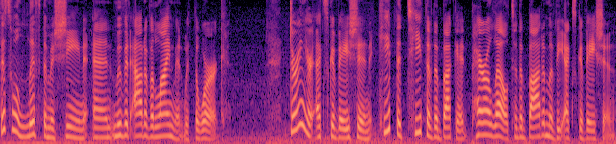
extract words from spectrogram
This will lift the machine and move it out of alignment with the work. During your excavation, keep the teeth of the bucket parallel to the bottom of the excavation.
